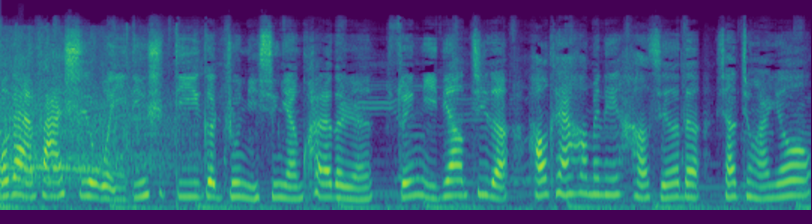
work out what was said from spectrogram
我敢发誓，我一定是第一个祝你新年快乐的人，所以你一定要记得，好可爱、好美丽、好邪恶的小囧儿哟。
